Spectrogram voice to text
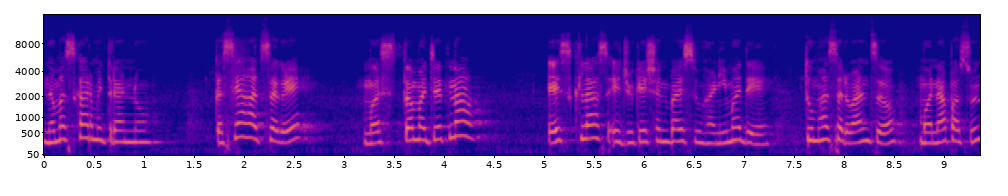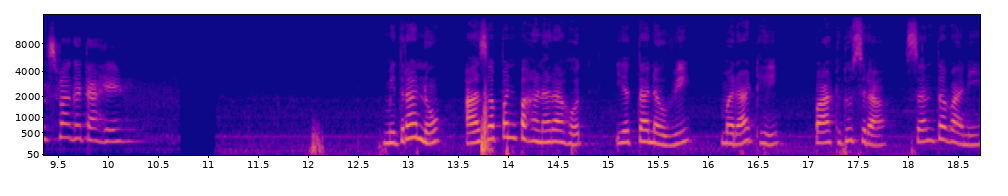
नमस्कार मित्रांनो. कसे आहात सगळे? मस्त मजेत ना? एस क्लास एज्युकेशन बाय सुहाणीमध्ये तुम्हा सर्वांचं मनापासून स्वागत आहे. मित्रांनो आज आपण पाहणार आहोत इयत्ता नववी मराठी पाठ दुसरा संतवाणी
